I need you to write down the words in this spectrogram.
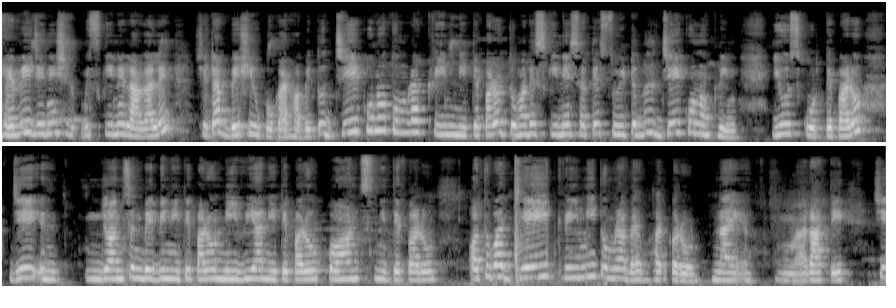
হেভি জিনিস স্কিনে লাগালে সেটা বেশি উপকার হবে। তো যে কোনো তোমরা ক্রিম নিতে পারো, তোমাদের স্কিনের সাথে সুইটেবল যে কোনো ক্রিম ইউজ করতে পারো। যে জনসন বেবি নিতে পারো নিভিয়া নিতে পারো পন্ডস নিতে পারো, অথবা যেই ক্রিমই তোমরা ব্যবহার করো নাই রাতে, সে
